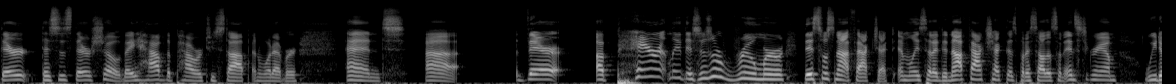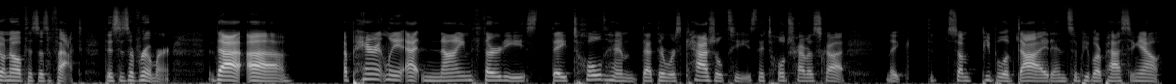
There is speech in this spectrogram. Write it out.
they're this is their show. They have the power to stop and whatever. And uh, they're apparently this is a rumor. This was not fact checked. Emily said I did not fact check this, but I saw this on Instagram. We don't know if this is a fact. This is a rumor that uh, apparently at 9:30 they told him that there was casualties. They told Travis Scott like th- some people have died and some people are passing out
